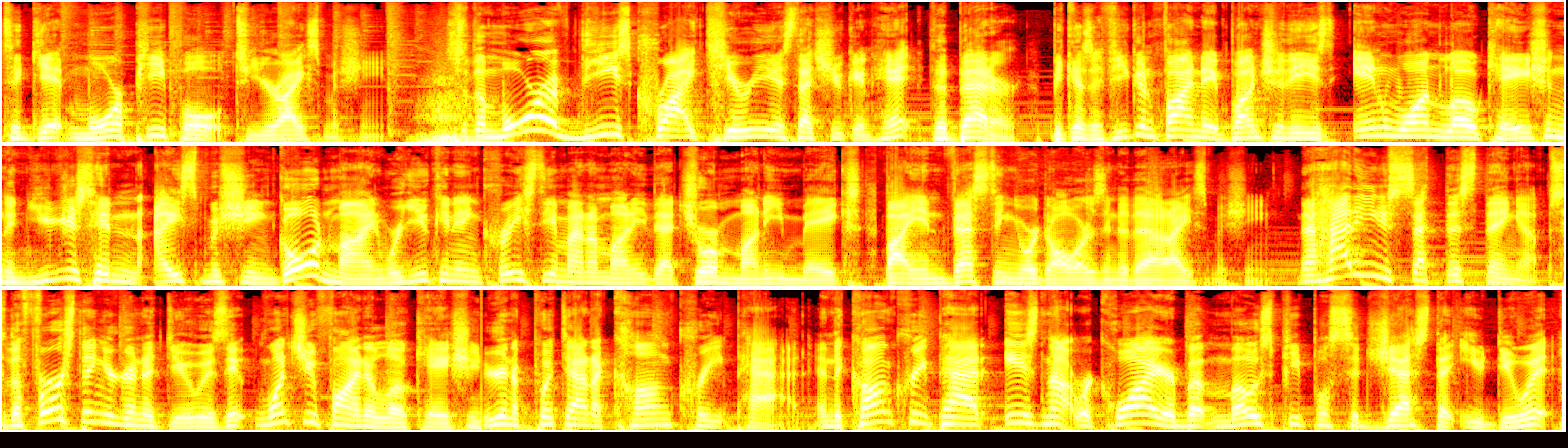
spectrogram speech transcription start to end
to get more people to your ice machine. So the more of these criterias that you can hit, the better. Because if you can find a bunch of these in one location, then you just hit an ice machine gold mine where you can increase the amount of money that your money makes by investing your dollars into that ice machine. Now, how do you set this thing up? So the first thing you're going to do is it once you find a location, you're going to put down a concrete pad. And the concrete pad is not required, but most people suggest that you do it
